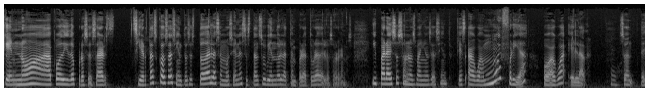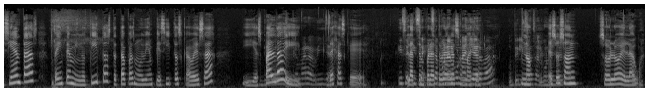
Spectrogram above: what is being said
que no ha podido procesar ciertas cosas y entonces todas las emociones están subiendo la temperatura de los órganos. Y para eso son los baños de asiento, que es agua muy fría o agua helada. Son, te sientas, 20 minutitos, te tapas muy bien piecitos, cabeza y espalda y dejas que la temperatura haga su magia. no, esos son solo el agua.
